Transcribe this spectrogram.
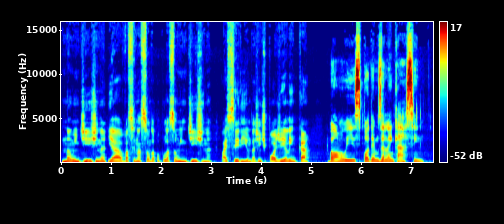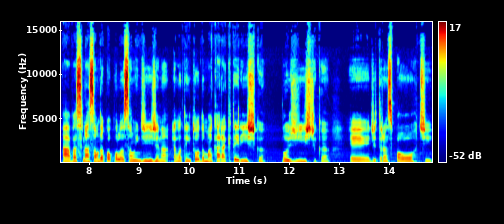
não indígena e a vacinação da população indígena? Quais seriam? A gente pode elencar? Bom, Luiz, podemos elencar sim. A vacinação da população indígena, ela tem toda uma característica logística, é, de transporte.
